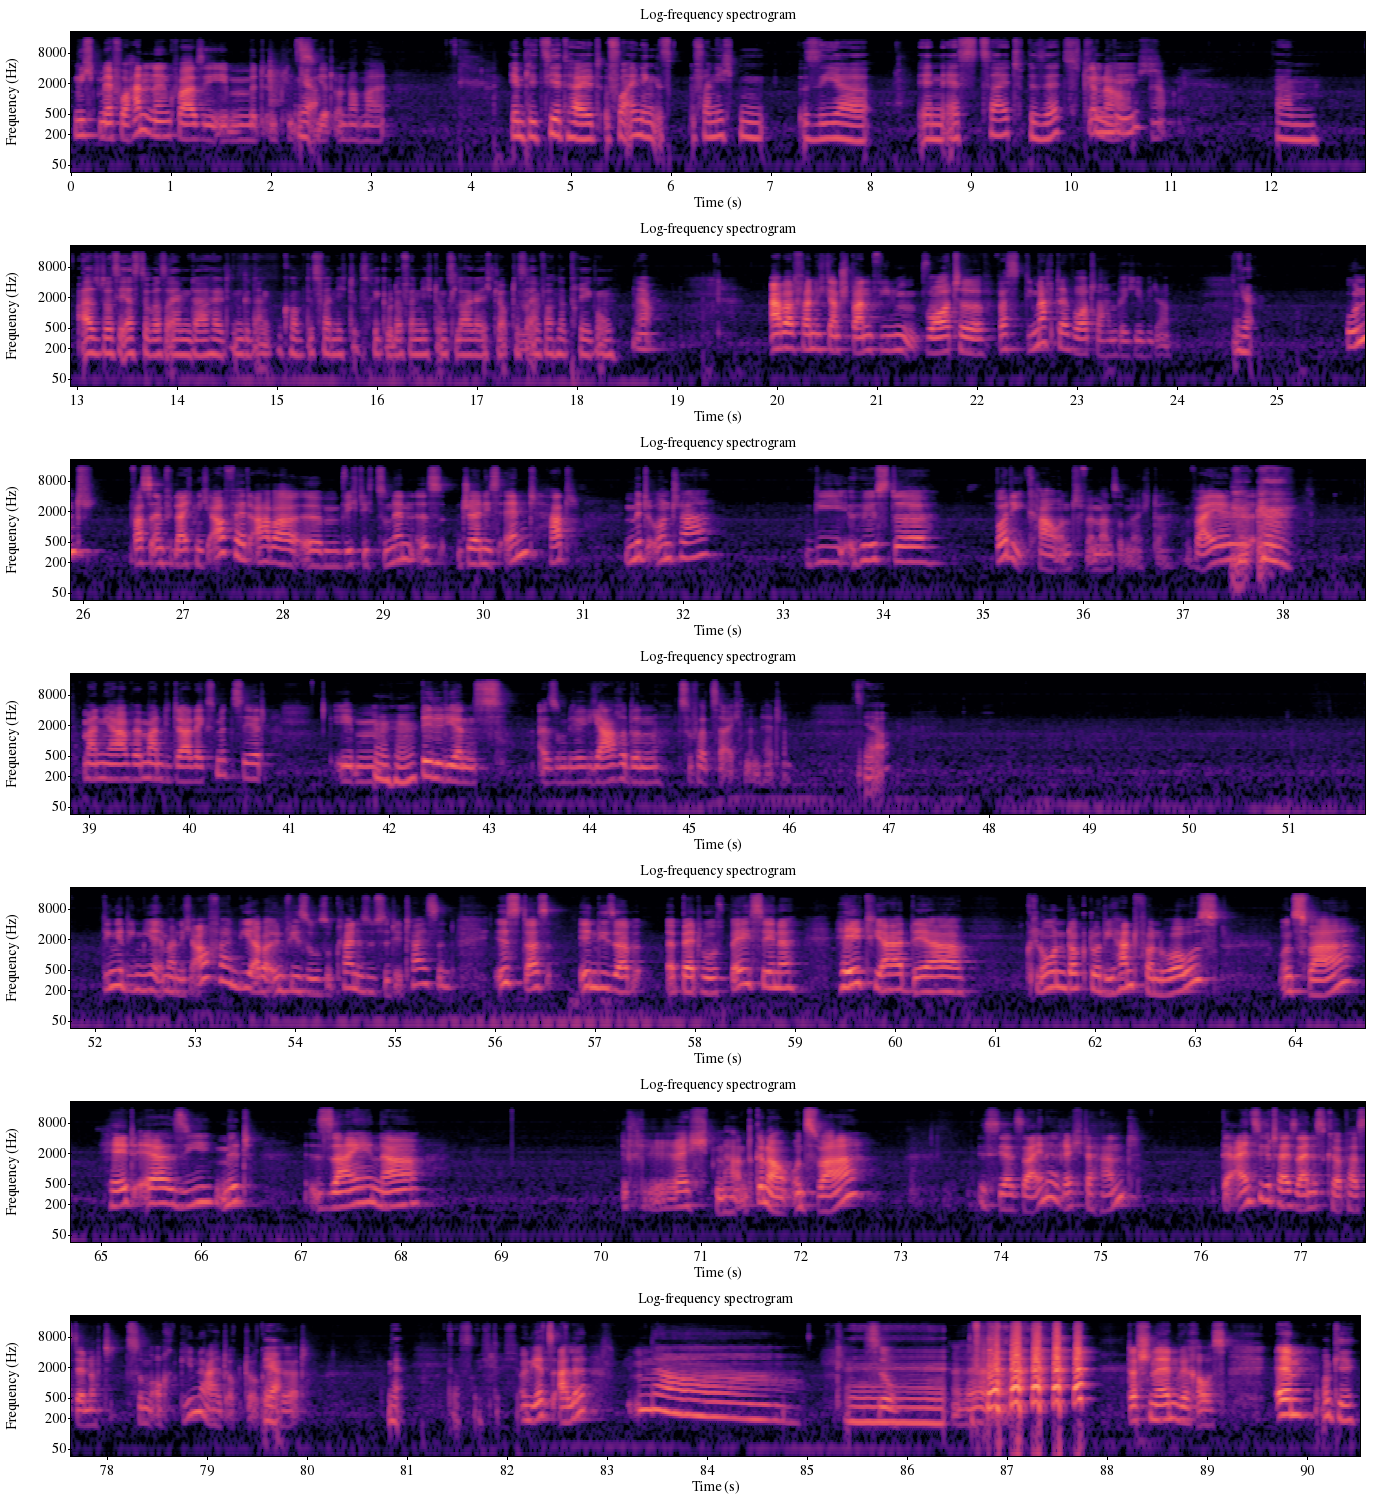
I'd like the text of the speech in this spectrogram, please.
nicht mehr vorhandenen quasi eben mit impliziert und nochmal, Impliziert halt, vor allen Dingen ist Vernichten sehr NS-Zeit besetzt, genau. finde ich. Ja. Ähm, also das Erste, was einem da halt in Gedanken kommt, ist Vernichtungskrieg oder Vernichtungslager. Ich glaube, das ist einfach eine Prägung. ja. Aber fand ich ganz spannend, wie Worte, was die Macht der Worte haben wir hier wieder. Ja. Und was einem vielleicht nicht auffällt, aber ähm, wichtig zu nennen ist, Journey's End hat mitunter die höchste Body Count, wenn man so möchte. Weil man ja, wenn man die Daleks mitzählt, eben Mhm. Billions, also Milliarden zu verzeichnen hätte. Ja. Dinge, die mir immer nicht auffallen, die aber irgendwie so, so kleine süße Details sind, ist, dass in dieser äh, Bad Wolf Bay Szene hält ja der Klondoktor die Hand von Rose und zwar hält er sie mit seiner rechten Hand. Genau, und zwar ist ja seine rechte Hand der einzige Teil seines Körpers, der noch zum Originaldoktor Ja. Das ist richtig. Und jetzt alle. No. So. Äh, Das schneiden wir raus. Ähm, okay.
